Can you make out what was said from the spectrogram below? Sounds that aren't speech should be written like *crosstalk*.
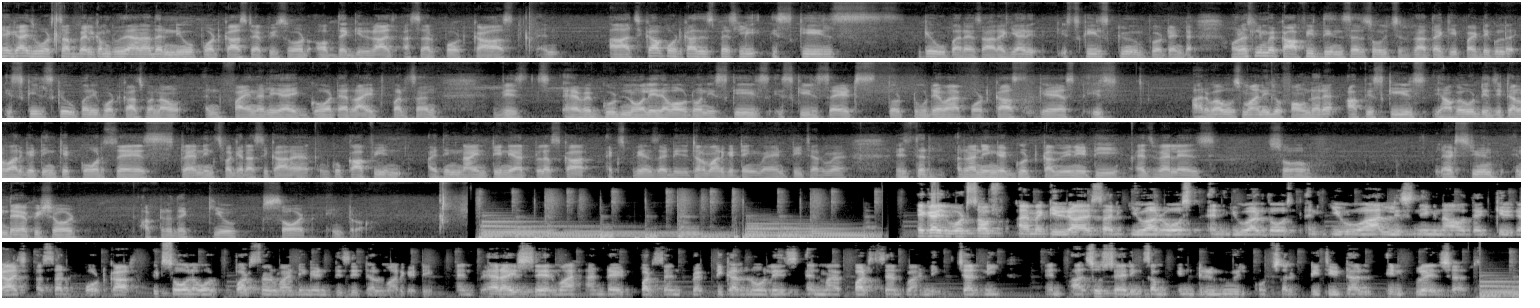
Hey guys, what's up? Welcome to the another new podcast episode of the podcast and आज का podcast specially skills के ऊपर है सारा कि यार स्किल्स क्यों इम्पोर्टेंट है? ऑनेस्टली मैं काफ़ी दिन से सोच रहा था कि पर्टिकुलर स्किल्स के ऊपर ही पॉडकास्ट बनाऊँ। And finally I got a right person which have a good knowledge about on skills skill sets तो today my podcast guest is Arba Usmani जो फाउंडर है, आप स्किल्स यहाँ पे वो डिजिटल मार्केटिंग के कोर्सेज ट्रेनिंग्स वगैरह सिखा रहे हैं। उनको काफ़ी I think nineteen year plus का एक्सपीरियंस है डिजिटल मार्केटिंग में एंड टीचर में। Is the running a good community as well as so let's tune in the after the queue short intro Hey guys, what's up? I'm a Giriraj Asar, you are host and you are host and you are listening now the Giriraj Asar podcast. It's all about personal branding and digital marketing and where I share my 100% practical knowledge and my personal branding journey and also sharing some interviews of some digital influencers.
